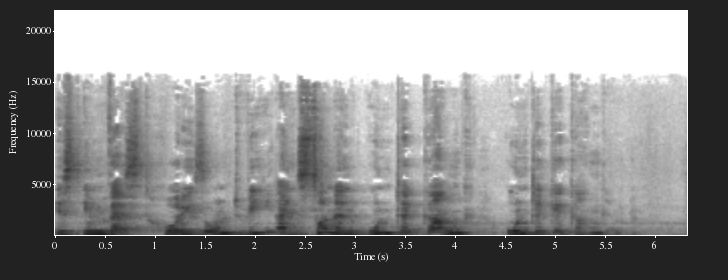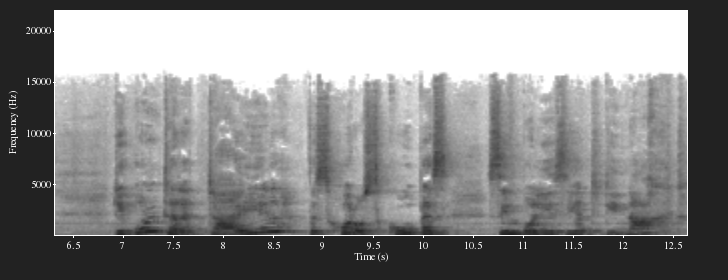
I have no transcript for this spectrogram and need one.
ist im Westhorizont wie ein Sonnenuntergang untergegangen. Die untere Teil des Horoskopes symbolisiert die Nacht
